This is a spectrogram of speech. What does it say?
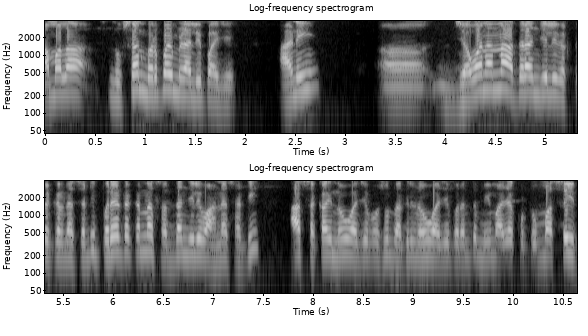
आम्हाला नुकसान भरपाई मिळाली पाहिजे. आणि जवानांना आदरांजली व्यक्त करण्यासाठी पर्यटकांना श्रद्धांजली वाहण्यासाठी आज सकाळी नऊ वाजेपासून रात्री नऊ वाजेपर्यंत मी माझ्या कुटुंबासहित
